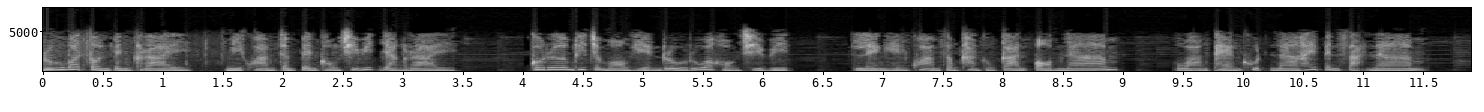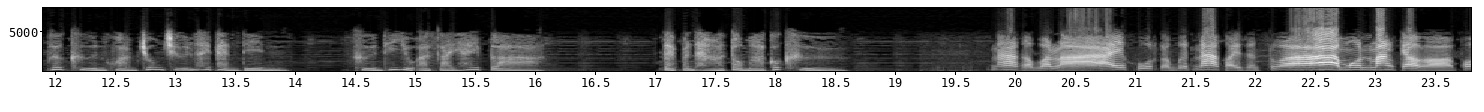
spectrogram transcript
รู้ว่าตนเป็นใคร มีความจำเป็นของชีวิตอย่างไร ก็เริ่มที่จะมองเห็นรูรั่วของชีวิต เล็งเห็นความสำคัญของการออมน้ำวางแผนขุดนาให้เป็นสระน้ำเพื่อคืนความชุ่มชื้นให้แผ่นดิน คืนที่อยู่อาศัยให้ปลาแต่ปัญหาต่อมาก็คือ หน้ากับว่าหลายขูดกับเบิดหน้าข่อยสันตัวมุ่นมั่งเจ้าก็พ่อ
